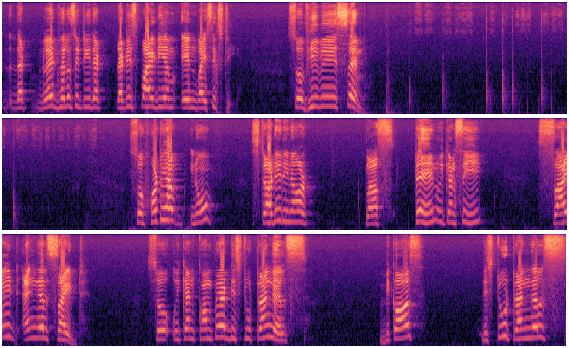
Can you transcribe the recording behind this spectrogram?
that blade velocity that that is pi dm n by 60. So, VB is same. So, what we have you know studied in our class 10 we can see side angle side. So, we can compare these two triangles because these two triangles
